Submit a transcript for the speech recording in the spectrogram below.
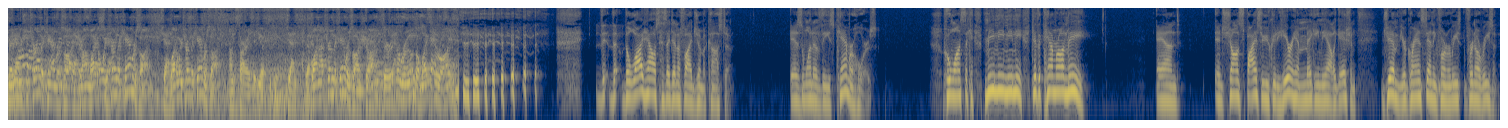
maybe we should turn the cameras on, Sean. Why don't we turn the cameras on? Jen. Why don't we turn the cameras on? I'm sorry that you have to do. Jen, go ahead. Why not turn the cameras on, Sean? They're in the room. The lights are on. the, the, the White House has identified Jim Acosta as one of these camera whores. Who wants the ca- me, me, me, me? Get the camera on me. And in Sean Spicer, you could hear him making the allegation. Jim, you're grandstanding for no, reason, for no reason.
